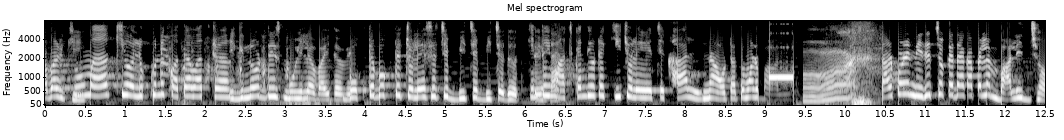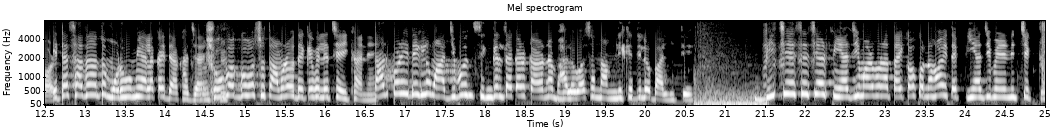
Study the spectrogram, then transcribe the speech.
আবার কি? মা কি অলক্ষণে কথাবার্তা। ইগনোর দিস মহিলা বাই দ্য বকতে বকতে চলে এসেছি বিচে বিচে ধরতে। কিন্তু এই মাঝখান দিয়ে ওটা কি চলে গেছে খাল? না ওটা তোমার বাল। তারপরে নিজের চোখে দেখা পেলাম বালির ঝড়। এটা সাধারণত মরুভূমি এলাকায় দেখা যায়। সৌভাগ্যবশত আমরাও দেখে ফেলেছি এইখানে। তারপরেই দেখলাম আজীবন সিঙ্গেল থাকার কারণে ভালোবাসার নাম লিখে দিল বালিতে। বিচে এসেছে আর পেঁয়াজি মারবো না তাই কখনো হয়? তাই পেঁয়াজি মেরে নিচ্ছে একটু।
